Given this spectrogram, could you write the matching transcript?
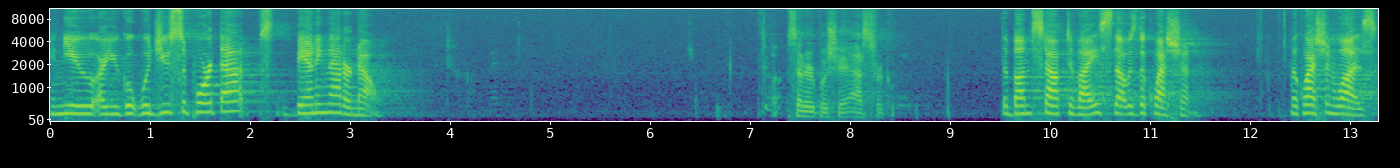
Can you, are you, would you support that, banning that or no? Uh, Senator Boucher asked for... The bump stock device, that was the question. The question was,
